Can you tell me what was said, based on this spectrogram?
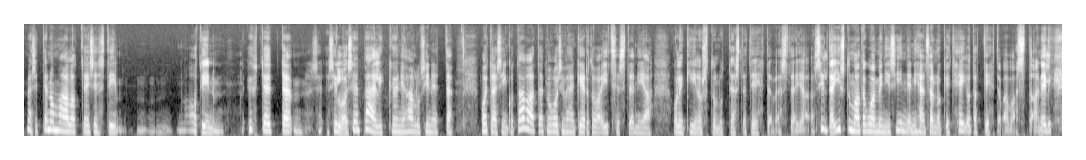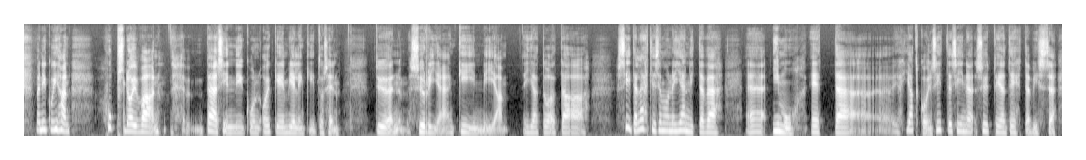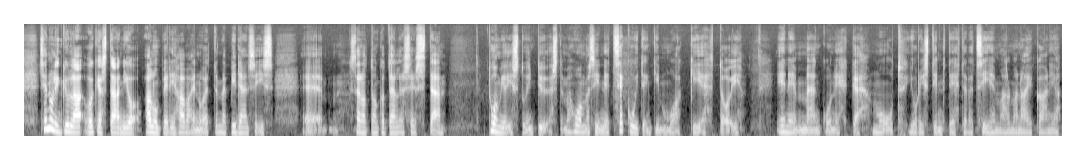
mä sitten oma-aloitteisesti mm, otin yhteyttä se- silloiseen päällikköön ja halusin, että voitaisiinko tavata, että mä voisin vähän kertoa itsestäni ja olen kiinnostunut tästä tehtävästä. Ja siltä istumalta, kun mä menin sinne, niin hän sanoi, että hei, ota tehtävä vastaan. Eli mä niin kuin ihan hups noin vaan pääsin niin kuin oikein mielenkiintoisen työn syrjään kiinni ja, ja tuota, siitä lähti semmoinen jännittävä ää, imu, että jatkoin sitten siinä syyttäjän tehtävissä. Sen olin kyllä oikeastaan jo alun perin havainnut, että mä pidän siis, ää, sanotaanko tällaisesta tuomioistuintyöstä. Mä huomasin, että se kuitenkin mua kiehtoi enemmän kuin ehkä muut juristin tehtävät siihen maailman aikaan. Ja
